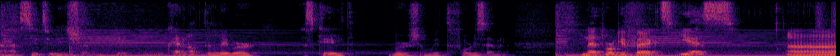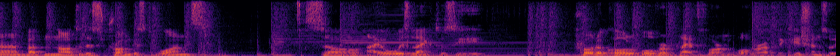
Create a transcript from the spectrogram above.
uh, situation? It, you cannot deliver a scaled version with 47. Network effects, yes, uh, but not the strongest ones. So I always like to see protocol over platform over application. So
